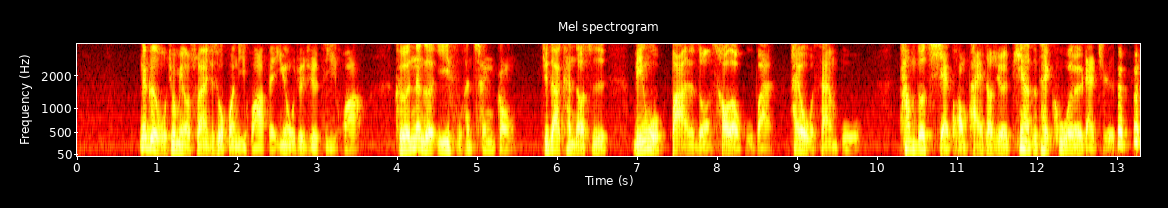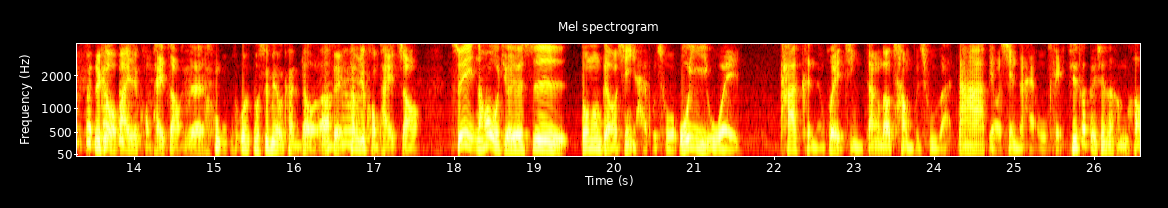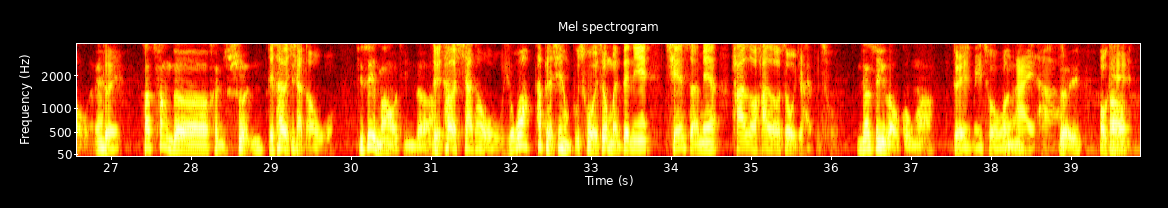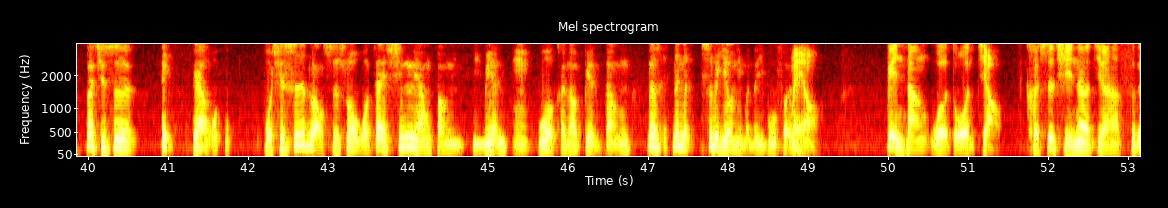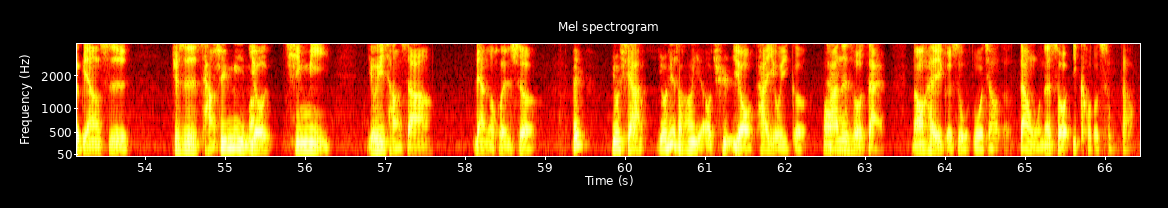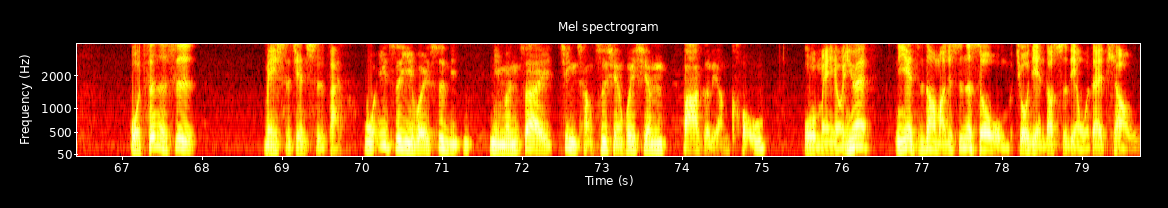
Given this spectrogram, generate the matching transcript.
那个我就没有算，就是我婚礼花费，因为我就觉得自己花。可是那个衣服很成功，就大家看到是连我爸那种超老古板，还有我三伯，他们都起来狂拍照，觉得天啊，这太酷了的感觉。你 看我爸也狂拍照，你知道？我我是没有看到了，对他们就狂拍照。所以，然后我觉得是东东表现也还不错，我以为。他可能会紧张到唱不出来，但他表现的还 OK。其实他表现的很好，哎，对，他唱的很顺。对他有吓到我，其实也蛮好听的、啊。对他有吓到我，我觉得哇，他表现很不错，所以我们在那边牵手那边 hello hello 的时候，我觉得还不错。人家是你老公啊。对，没错，我很爱他。对，OK，那其实，哎，等下我我我其实老实说，我在新娘房里面，嗯，我有看到便当，那那个是不是也有你们的一部分？没有便当我有多叫，可是其实那基本上四个变量是就是厂新密嘛有新密游戏厂商两个婚社哎，游戏厂游戏厂商也要去。有，他有一个哦他那时候在，然后还有一个是我多叫的，但我那时候一口都吃不到，我真的是没时间吃饭。我一直以为是你你们在进场之前会先扒个两口。我没有，因为你也知道嘛，就是那时候我们九点到十点我在跳舞，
